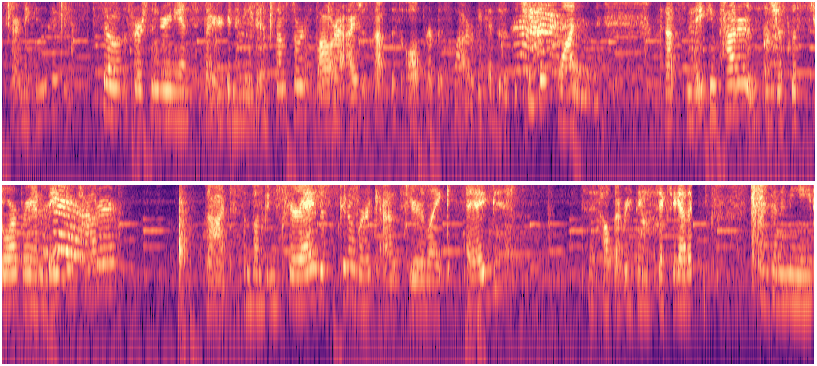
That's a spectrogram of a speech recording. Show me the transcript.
start making the cookies. So the first ingredient that you're going to need is some sort of flour. I just got this all-purpose flour because it was the cheapest one. I got some baking powder. This is just the store brand baking powder. Got some pumpkin puree. This is going to work as your like egg to help everything stick together. You're gonna need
